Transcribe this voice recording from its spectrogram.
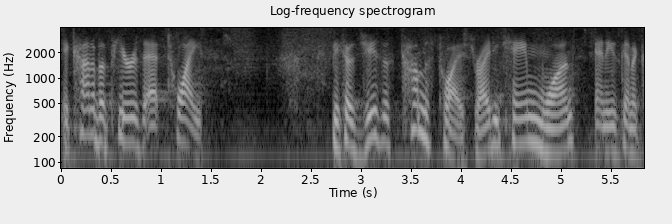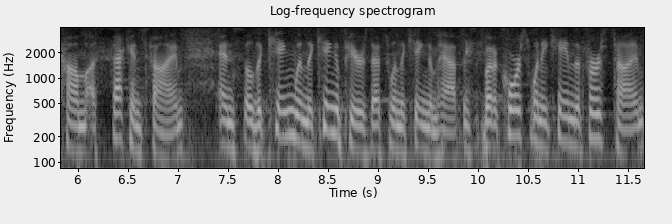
it kind of appears at twice. Because Jesus comes twice, right? He came once and he's going to come a second time. And so the king, when the king appears, that's when the kingdom happens. But of course, when he came the first time,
